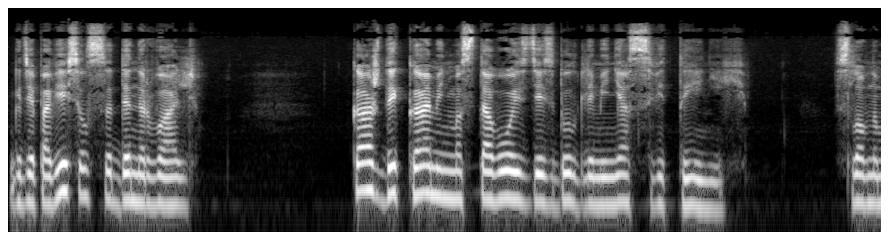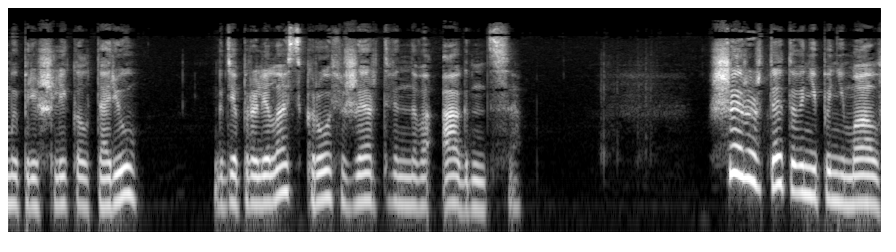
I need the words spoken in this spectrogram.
где повесился Денерваль. Каждый камень мостовой здесь был для меня святыней. Словно мы пришли к алтарю, где пролилась кровь жертвенного агнца. Шерард этого не понимал.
